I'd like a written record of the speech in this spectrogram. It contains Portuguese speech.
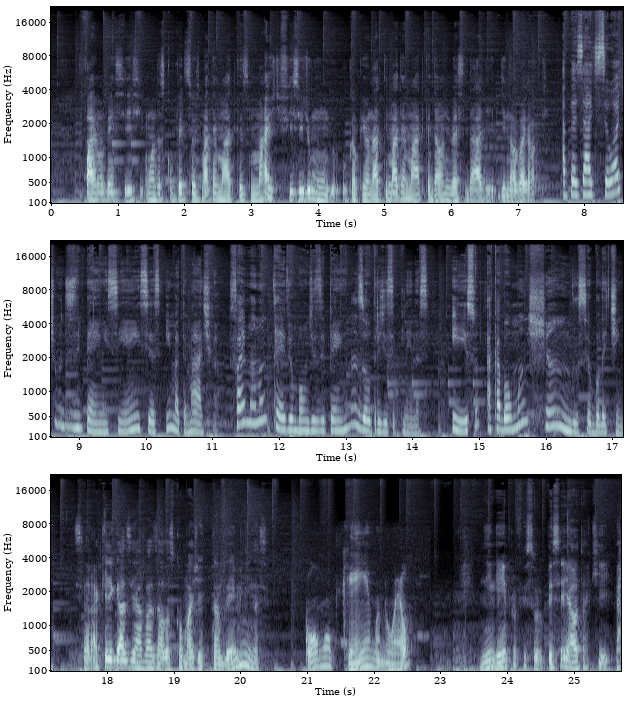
Feynman vencesse uma das competições matemáticas mais difíceis do mundo, o Campeonato de Matemática da Universidade de Nova York. Apesar de seu ótimo desempenho em ciências e matemática, Feynman não teve um bom desempenho nas outras disciplinas e isso acabou manchando seu boletim. Será que ele gaseava as aulas como a gente também, meninas? Como quem, Emanuel? Ninguém, professor. Pensei alto aqui.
